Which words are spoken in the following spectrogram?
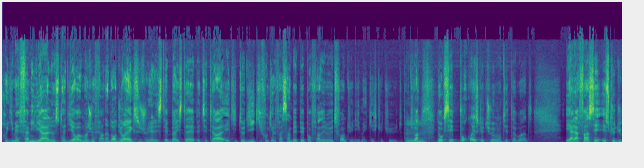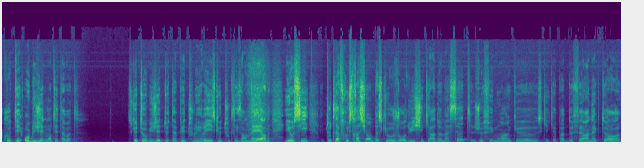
entre guillemets familial, c'est-à-dire euh, moi je veux faire d'abord du Rex, je veux y aller step by step, etc. Et qui te dit qu'il faut qu'elle fasse un BP pour faire des levées de fonds, tu lui dis mais qu'est-ce que tu, tu Hmm. vois? Donc c'est pourquoi est-ce que tu veux monter ta boîte? Et à la fin c'est est-ce que du coup tu es obligé de monter ta boîte? Est-ce que tu es obligé de te taper tous les risques, toutes les emmerdes et aussi toute la frustration Parce qu'aujourd'hui, chez Caradom à 7, je fais moins que euh, ce qui est capable de faire un acteur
